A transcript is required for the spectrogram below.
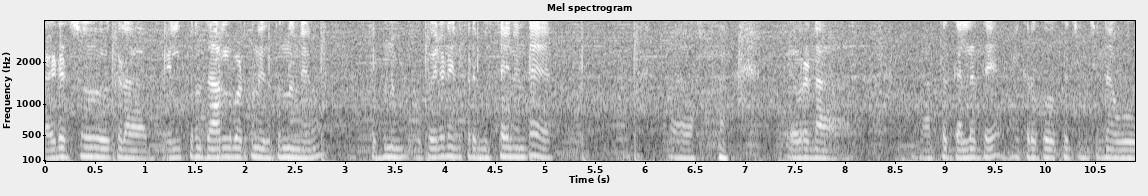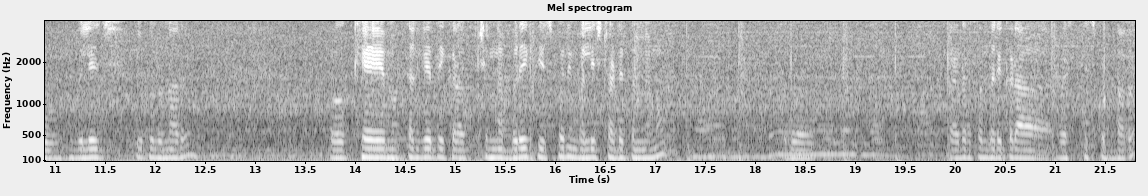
రైడర్స్ ఇక్కడ వెళ్తున్న దారులు పట్టుకొని వెళ్తున్నాను నేను. చెప్పిన ఒకవేళ నేను ఇక్కడ మిస్ అయినంటే ఎవరైనా అంత గల్లతే ఇక్కడ ఒక ఒక చిన్న చిన్న విలేజ్ పీపుల్ ఉన్నారు. ఓకే మొత్తానికి అయితే ఇక్కడ చిన్న బ్రేక్ తీసుకొని మళ్ళీ స్టార్ట్ అవుతాం మేము. ఇప్పుడు రైడర్స్ అందరు ఇక్కడ రెస్ట్ తీసుకుంటున్నారు.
